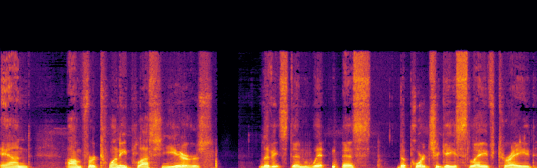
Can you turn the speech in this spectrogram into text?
And um, for 20 plus years, Livingstone witnessed the Portuguese slave trade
